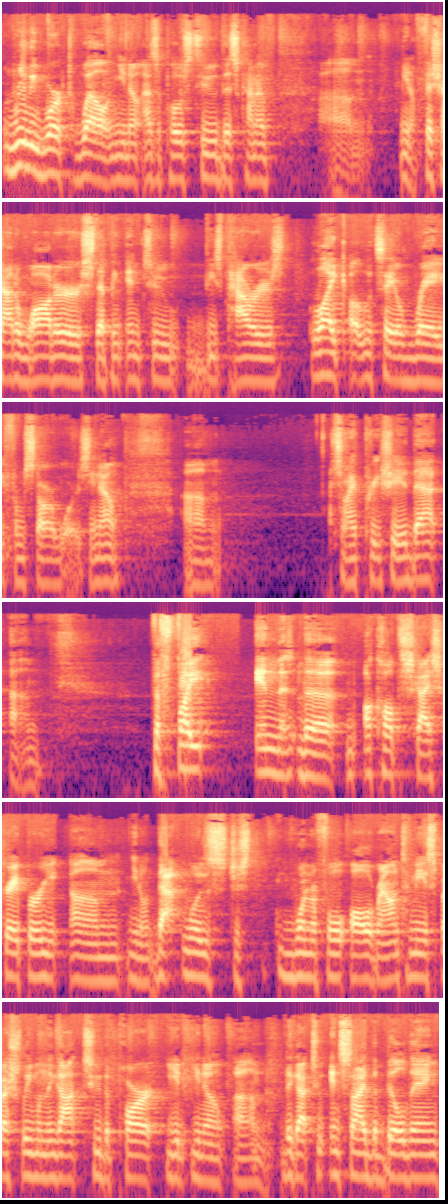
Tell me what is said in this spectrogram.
really worked well. You know, as opposed to this kind of um, you know fish out of water, stepping into these powers like uh, let's say a Rey from Star Wars. You know, um, so I appreciated that. Um, the fight in the, the I'll call it the skyscraper. Um, you know, that was just wonderful all around to me, especially when they got to the part, you, you know, um, they got to inside the building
